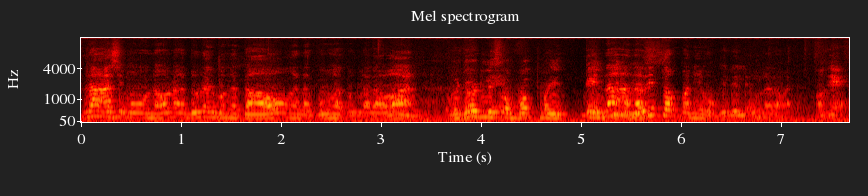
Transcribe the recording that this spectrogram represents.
Naa si mga nauna dunay mga tao nga nagbuhat og larawan. Regardless of what my thinking naa is. nalitok man nimo gidili og larawan. Okay.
